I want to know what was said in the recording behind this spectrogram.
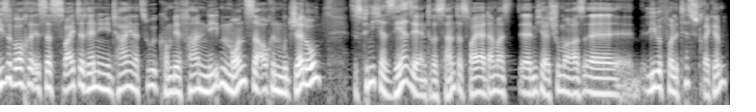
Diese Woche ist das zweite Rennen in Italien dazugekommen. Wir fahren neben Monza auch in Mugello. Das finde ich ja sehr, sehr interessant. Das war ja damals äh, Michael Schumachers äh, liebevolle Teststrecke.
